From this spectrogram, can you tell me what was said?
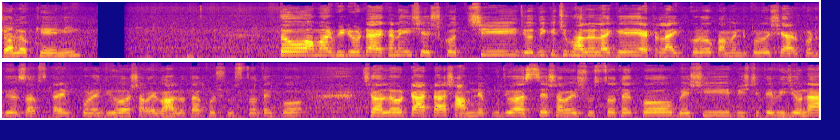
চলো খেয়ে নিই। তো আমার ভিডিওটা এখানেই শেষ করছি। যদি কিছু ভালো লাগে, একটা লাইক করো কমেন্ট করো শেয়ার করে দিও সাবস্ক্রাইব করে দিও। সবাই ভালো থাকো, সুস্থ থেকো। চলো, টাটা, সামনে পুজো আসছে, সবাই সুস্থ থেকো। বেশি বৃষ্টিতে ভিজো না।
